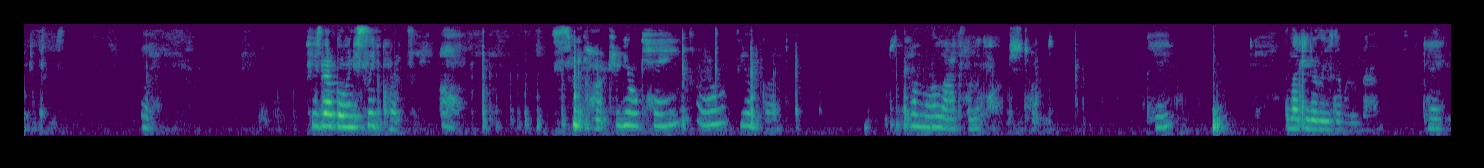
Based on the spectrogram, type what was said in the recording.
reason. Oh. She's not going to sleep correctly. Oh. Sweetheart, are you okay? I don't feel good. Just come relax on the couch. Don't. Okay? I'd like you to leave the room, man. Okay?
